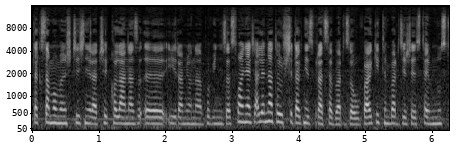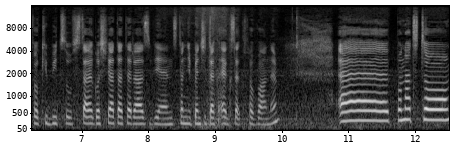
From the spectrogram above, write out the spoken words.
Tak samo mężczyźni raczej kolana e, i ramiona powinni zasłaniać, ale na to już się tak nie zwraca bardzo uwagi, tym bardziej, że jest tutaj mnóstwo kibiców z całego świata teraz, więc to nie będzie tak egzekwowane. Ponadto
